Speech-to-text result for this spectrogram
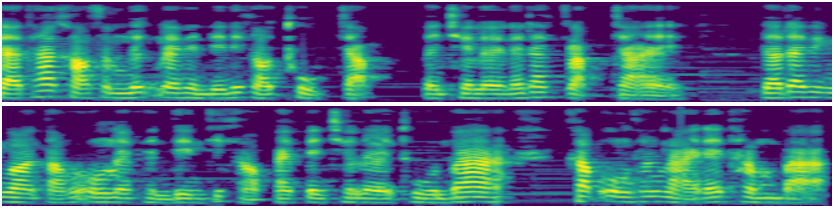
แต่ถ้าเขาสำนึกในแผ่นดินที่เขาถูกจับเป็นเฉลยและได้กลับใจ แล้วได้วิงวอนต่อพระองค์ในแผ่นดินที่เขาไปเป็นเฉลยทูลว่าข้าพระองค์ทั้งหลายได้ทำบาป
